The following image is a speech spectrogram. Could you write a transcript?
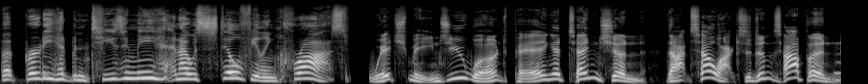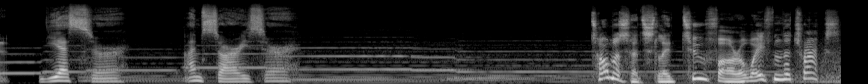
But Bertie had been teasing me, and I was still feeling cross. Which means you weren't paying attention. That's how accidents happen. Yes, sir. I'm sorry, sir. Thomas had slid too far away from the tracks,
